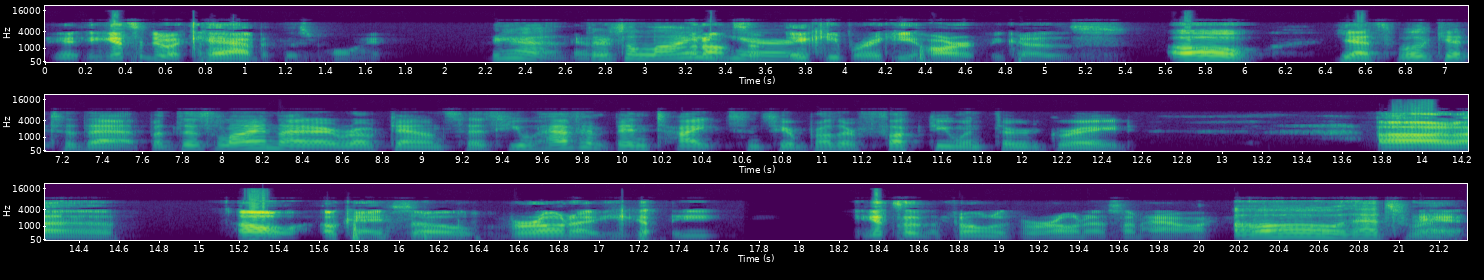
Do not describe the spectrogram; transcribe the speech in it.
He, gets into a cab at this point. Yeah, and there's a line Put on here. some achy breaky heart because Oh, yes, we'll get to that. But this line that I wrote down says, "You haven't been tight since your brother fucked you in third grade." Uh, oh, okay. So Verona, he he, he gets on the phone with Verona somehow, Oh, that's right.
